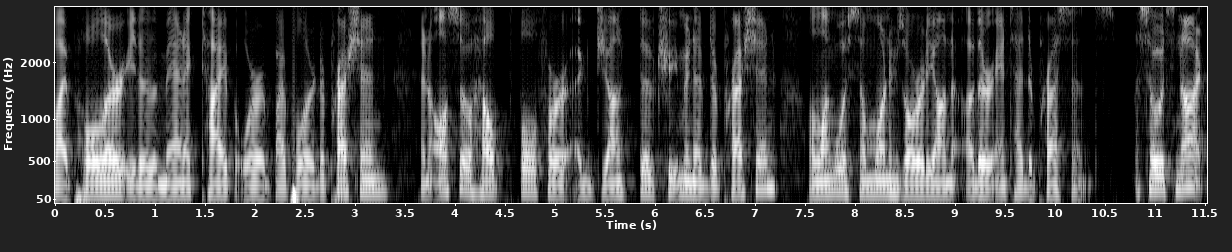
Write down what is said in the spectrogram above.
bipolar, either the manic type or bipolar depression, and also helpful for adjunctive treatment of depression, along with someone who's already on other antidepressants. So it's not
